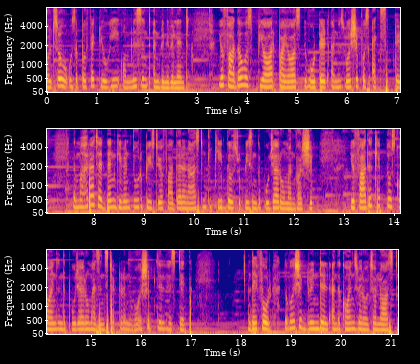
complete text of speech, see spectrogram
also was a perfect yogi, omniscient and benevolent." Your father was pure, pious, devoted, and his worship was accepted. The Maharaj had then given two rupees to your father and asked him to keep those rupees in the puja room and worship. Your father kept those coins in the puja room as instructed and worshipped till his death. Therefore, the worship dwindled and the coins were also lost.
